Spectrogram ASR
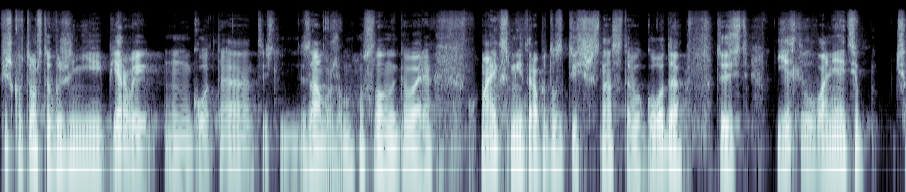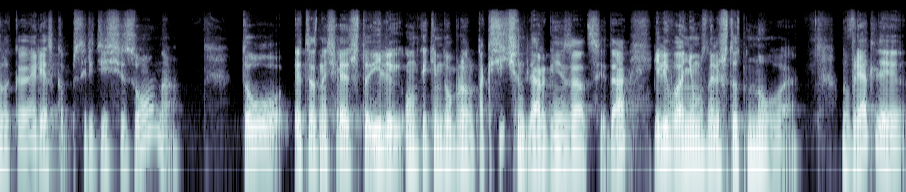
фишка в том, что вы же не первый год, да, то есть замужем, условно говоря. Майк Смит работал с 2016 года. То есть если вы увольняете человека резко посреди сезона, то это означает, что или он каким-то образом токсичен для организации, да, или вы о нем узнали что-то новое. Но вряд ли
